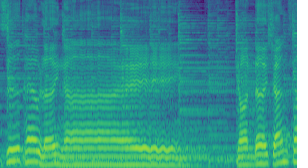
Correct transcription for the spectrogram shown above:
Giữ theo lời ngài trọn đời chẳng phai.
